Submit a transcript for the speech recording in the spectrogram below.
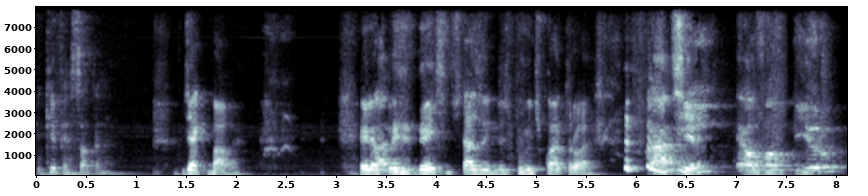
o Kiefer Sutherland. Jack Bauer. Ele é o Ah, presidente dos Estados Unidos por 24 horas. Pra Mentira. mim, é o vampiro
